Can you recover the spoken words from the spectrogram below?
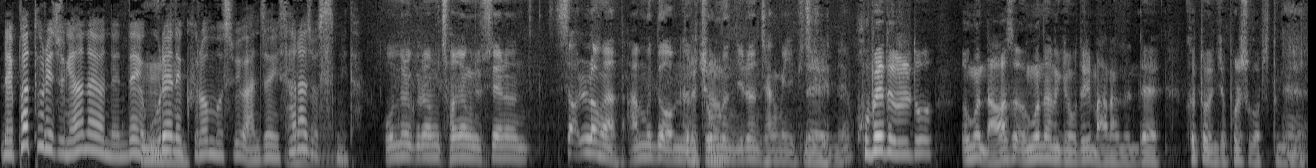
레파토리 중에 하나였는데 음. 올해는 그런 모습이 완전히 사라졌습니다. 오늘 그럼 저녁 뉴스에는 썰렁한 아무도 없는 그렇죠. 조문 이런 장면이 네. 비치겠네요. 후배들도 응원 나와서 응원하는 경우들이 많았는데 그것도 이제 볼 수가 없었던 거예요. 네.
